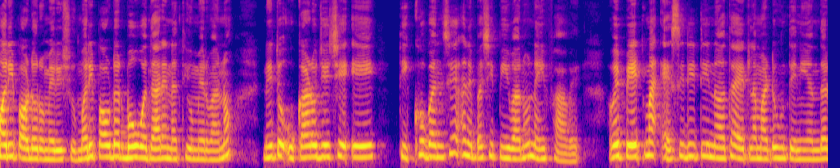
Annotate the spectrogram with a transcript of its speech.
મરી પાવડર ઉમેરીશું. મરી પાવડર બહુ વધારે નથી ઉમેરવાનો. નહીં તો ઉકાળો જે છે એ તીખો બનશે અને પછી પીવાનું નહીં ફાવે. હવે પેટમાં એસિડિટી ન થાય એટલા માટે હું તેની અંદર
